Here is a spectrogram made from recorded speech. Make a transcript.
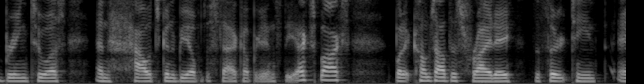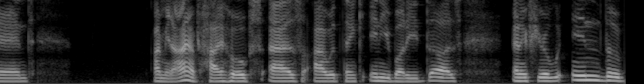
bring to us and how it's going to be able to stack up against the Xbox, but it comes out this Friday, the 13th, and I mean, I have high hopes, as I would think anybody does. And if you're in the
